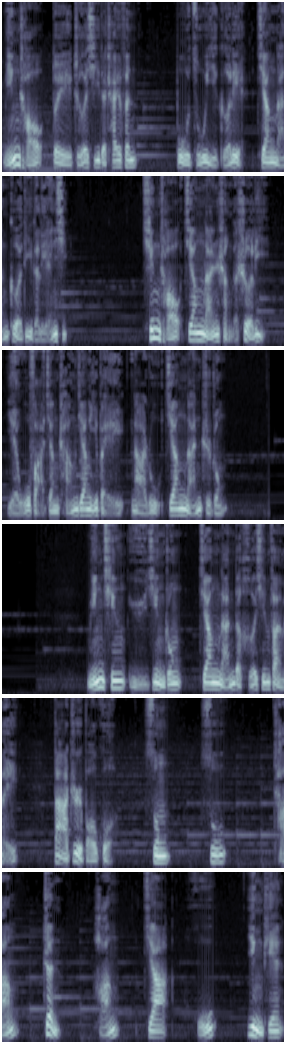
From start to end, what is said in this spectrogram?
明朝对浙西的拆分，不足以割裂江南各地的联系；清朝江南省的设立，也无法将长江以北纳入江南之中。明清语境中，江南的核心范围大致包括松、苏、长、镇、杭、嘉、湖、应天，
